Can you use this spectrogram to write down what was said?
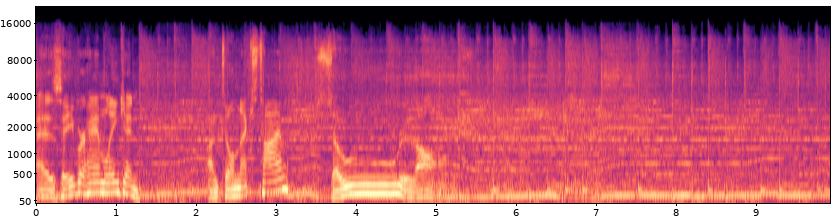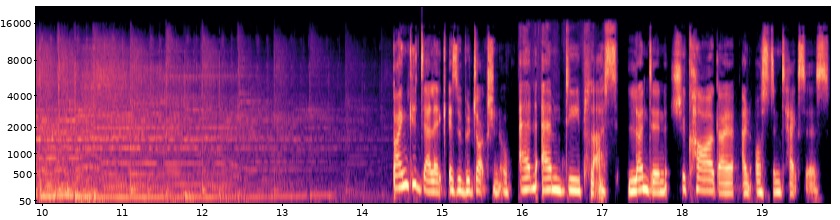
as Abraham Lincoln. Until next time, so long. Bankadelic is a production of NMD Plus, London, Chicago, and Austin, Texas.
